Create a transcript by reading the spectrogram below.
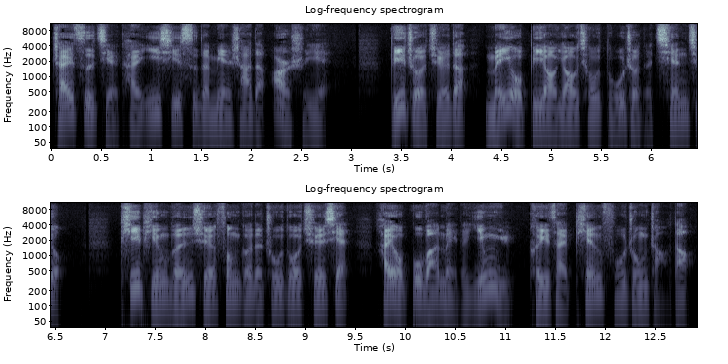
摘自《解开伊西斯的面纱》的二十页。笔者觉得没有必要要求读者的迁就，批评文学风格的诸多缺陷，还有不完美的英语，可以在篇幅中找到。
